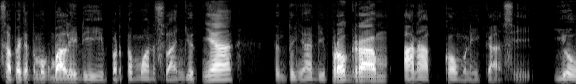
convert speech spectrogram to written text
Sampai ketemu kembali di pertemuan selanjutnya tentunya di program Anak Komunikasi. Yo.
